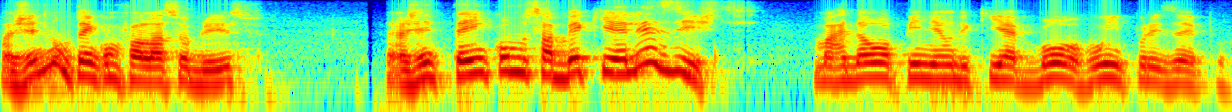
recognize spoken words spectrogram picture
A gente não tem como falar sobre isso. A gente tem como saber que ele existe, mas dar uma opinião de que é bom ou ruim, por exemplo.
